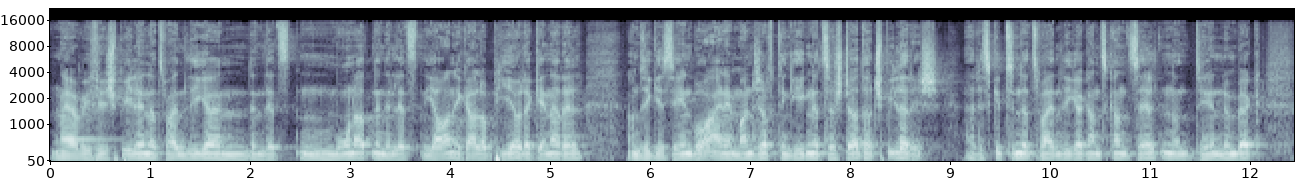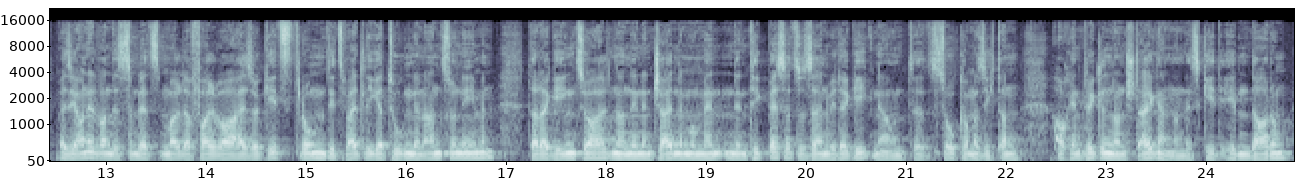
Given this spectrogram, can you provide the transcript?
Naja, wie viele Spiele in der zweiten Liga in den letzten Monaten, in den letzten Jahren, egal ob hier oder generell, haben Sie gesehen, wo eine Mannschaft den Gegner zerstört hat, spielerisch. Ja, das gibt's in der zweiten Liga ganz, ganz selten. Und hier in Nürnberg weiß ich auch nicht, wann das zum letzten Mal der Fall war. Also geht's drum, die Zweitligatugenden anzunehmen, da dagegen zu halten und in entscheidenden Momenten den Tick besser zu sein wie der Gegner. Und äh, so kann man sich dann auch entwickeln und steigern. Und es geht eben darum,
